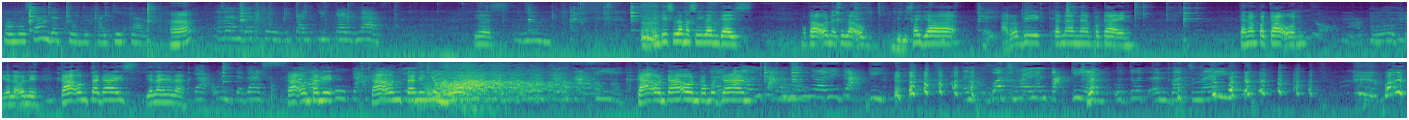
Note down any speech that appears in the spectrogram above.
Mama, send that to Vikai Kikai. Ha? Send that to Vikai Kikai vlog. Yes. Hindi sila masilan, guys. Makaon na sila og binisaya, Arabic, tanan ng pagkain. Tanan pagkaon. Yala uli. Kaon ta, guys. Yala, yala. Kaon ka guys. Kaon tani, kaon tanin yung muro. Kaon. Kaon, kaon, kamo dyan. Kaon kaki niya yung kaki. And what's my yung kaki and utut and what's my Bakit?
